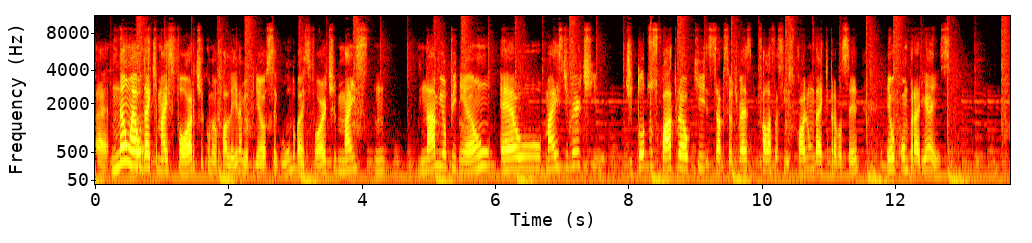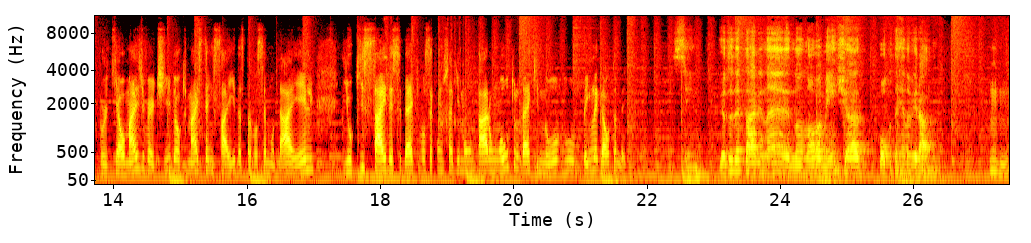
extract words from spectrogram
É, não é o deck mais forte, como eu falei, na minha opinião, é o segundo mais forte, mas na minha opinião, é o mais divertido. De todos os quatro, é o que, sabe, se eu tivesse falasse assim, escolhe um deck para você, eu compraria esse porque é o mais divertido, é o que mais tem saídas para você mudar ele, e o que sai desse deck você consegue montar um outro deck novo bem legal também. Sim. E outro detalhe, né? No, novamente, há pouco terreno virado. Uhum,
